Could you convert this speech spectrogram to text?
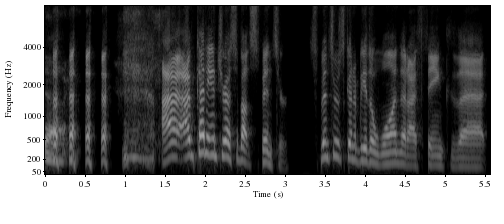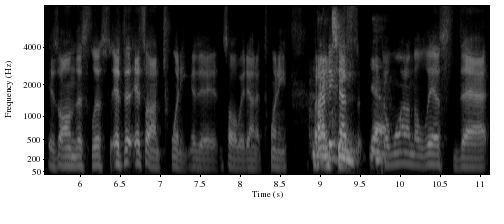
Yeah. I, I'm kind of interested about Spencer. Spencer's going to be the one that I think that is on this list. It's, it's on 20. It's all the way down at 20. But I think that's yeah. the one on the list that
